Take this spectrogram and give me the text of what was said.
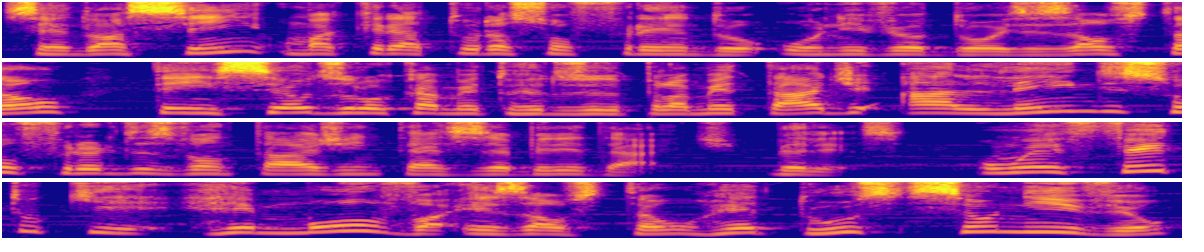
Sendo assim, uma criatura sofrendo o nível 2 exaustão tem seu deslocamento reduzido pela metade, além de sofrer desvantagem em testes de habilidade. Beleza. Um efeito que remova exaustão reduz seu nível,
